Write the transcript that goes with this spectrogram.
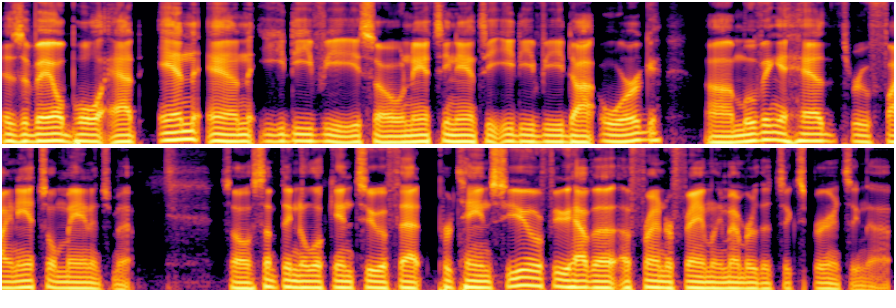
is available at NNEDV, so NancyNancyEDV.org, uh, moving ahead through financial management. So something to look into if that pertains to you, if you have a, a friend or family member that's experiencing that.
